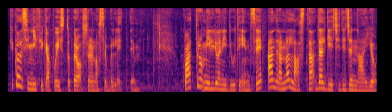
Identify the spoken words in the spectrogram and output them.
Che cosa significa questo però sulle nostre bollette? 4 milioni di utenze andranno all'asta dal 10 di gennaio.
